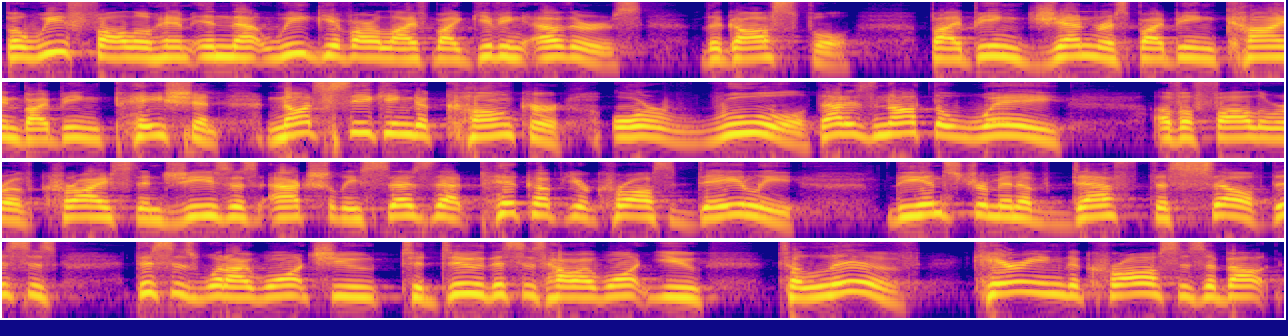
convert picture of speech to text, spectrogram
but we follow him in that we give our life by giving others the gospel, by being generous, by being kind, by being patient, not seeking to conquer or rule. That is not the way of a follower of Christ. And Jesus actually says that pick up your cross daily, the instrument of death to self. This is, this is what I want you to do. This is how I want you to live. Carrying the cross is about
